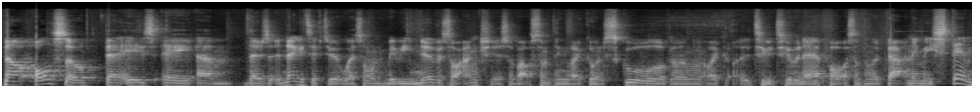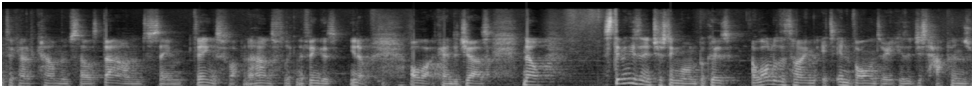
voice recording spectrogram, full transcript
Now, also, there is a, um, there's a negative to it where someone may be nervous or anxious about something like going to school or going like to, to an airport or something like that. And they may stim to kind of calm themselves down, same things, flapping their hands, flicking their fingers, you know, all that kind of jazz. Now, Stimming is an interesting one because a lot of the time it's involuntary because it just happens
